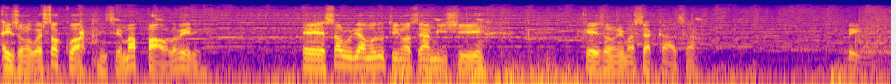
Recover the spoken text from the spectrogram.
e io sono questo qua insieme a Paolo, vedi? E salutiamo tutti i nostri amici che sono rimasti a casa. Bene.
